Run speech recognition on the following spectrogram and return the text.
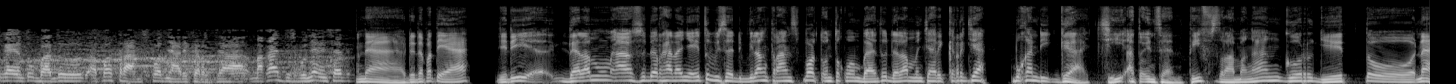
kayak untuk bantu apa transport nyari kerja. Makanya disebutnya insentif. Nah, udah dapat ya. Jadi eh, dalam eh, sederhananya itu bisa dibilang transport untuk membantu dalam mencari kerja, bukan digaji atau insentif selama nganggur gitu. Nah,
